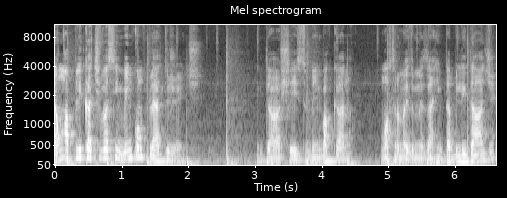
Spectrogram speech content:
É um aplicativo assim bem completo, gente. Então eu achei isso bem bacana. Mostra mais ou menos a rentabilidade.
